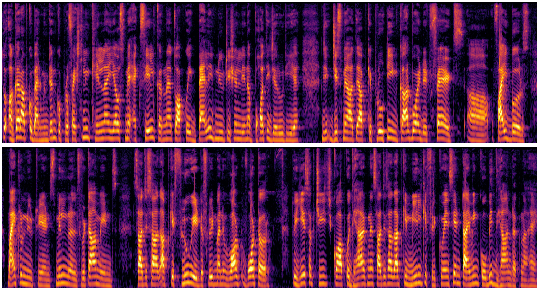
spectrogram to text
तो अगर आपको बैडमिंटन को प्रोफेशनली खेलना है या उसमें एक्सेल करना है तो आपको एक बैलेंस न्यूट्रिशन लेना बहुत ही ज़रूरी है। जि, जिसमें आते हैं आपके protein carbohydrate fats fibres micronutrients minerals vitamin साथ ही साथ आपके फ्लूड फ्लूड माने वाटर तो ये सब चीज़ को आपको ध्यान रखना है। साथ ही साथ आपकी मील की फ्रिक्वेंसी एंड टाइमिंग को भी ध्यान रखना है।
